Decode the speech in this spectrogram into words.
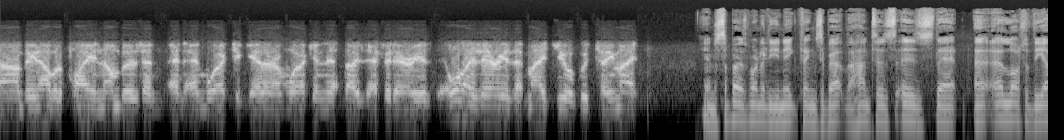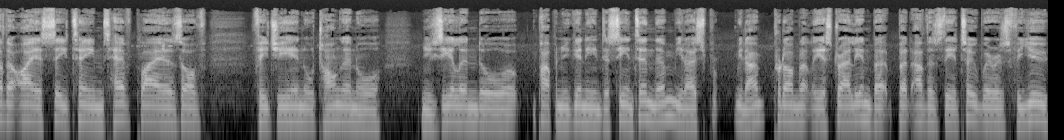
Um, being able to play in numbers and, and, and work together and work in those effort areas, all those areas that make you a good teammate. And I suppose one of the unique things about the Hunters is that a, a lot of the other ISC teams have players of Fijian or Tongan or New Zealand or Papua New Guinean descent in them. You know, sp- you know, predominantly Australian, but but others there too. Whereas for you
